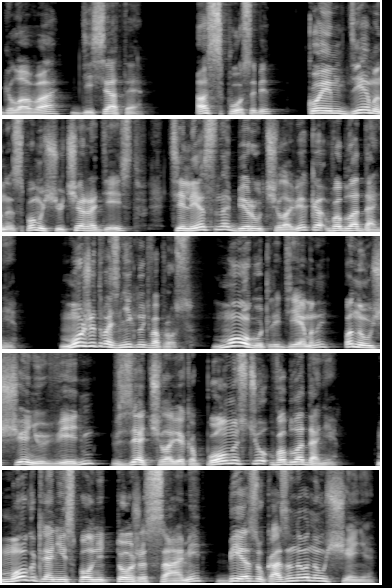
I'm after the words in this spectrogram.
Глава 10. О способе, коим демоны с помощью чародейств телесно берут человека в обладание. Может возникнуть вопрос, могут ли демоны по наущению ведьм взять человека полностью в обладание? Могут ли они исполнить то же сами, без указанного наущения?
